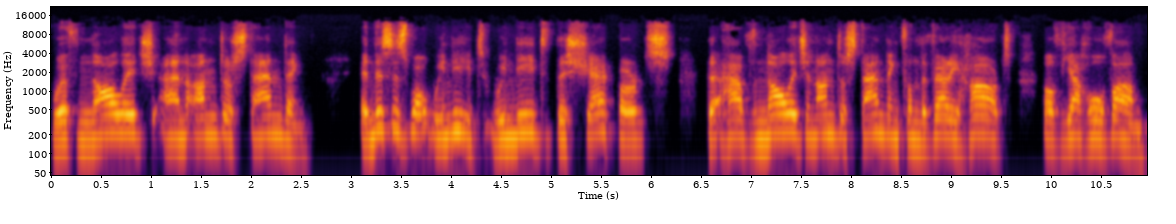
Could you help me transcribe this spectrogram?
with knowledge and understanding. And this is what we need. We need the shepherds that have knowledge and understanding from the very heart of Yahovah.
